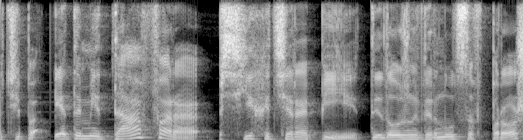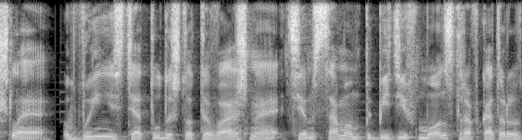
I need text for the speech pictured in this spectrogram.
Ну, типа, это метафора психотерапии. Ты должен вернуться в прошлое, вынести оттуда что-то важное, тем самым победив монстров, которые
